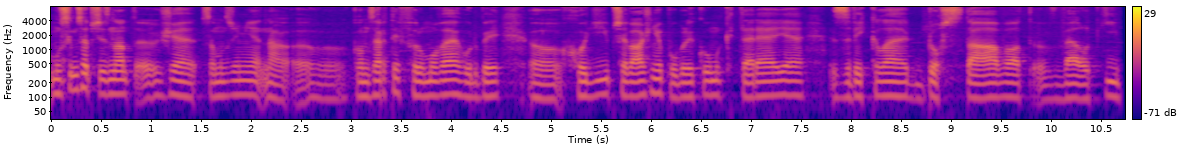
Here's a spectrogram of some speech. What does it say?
musím se přiznat, že samozřejmě na eh, koncerty filmové hudby eh, chodí převážně publikum, které je zvyklé dostávat velký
